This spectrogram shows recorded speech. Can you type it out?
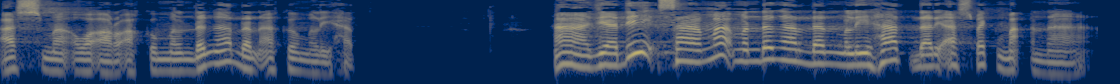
Asma wa ara. Aku mendengar dan aku melihat. Nah, jadi sama mendengar dan melihat dari aspek makna.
